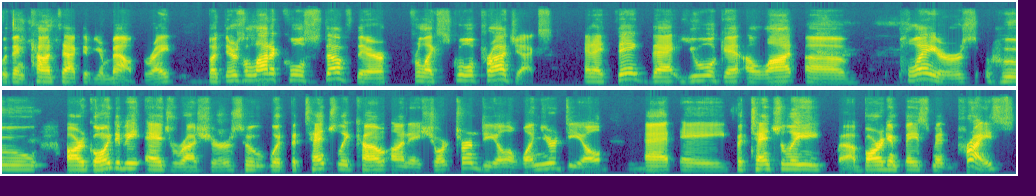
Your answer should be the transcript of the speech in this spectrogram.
within contact of your mouth, right? But there's a lot of cool stuff there for like school projects. And I think that you will get a lot of players who are going to be edge rushers who would potentially come on a short term deal, a one year deal at a potentially uh, bargain basement price,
